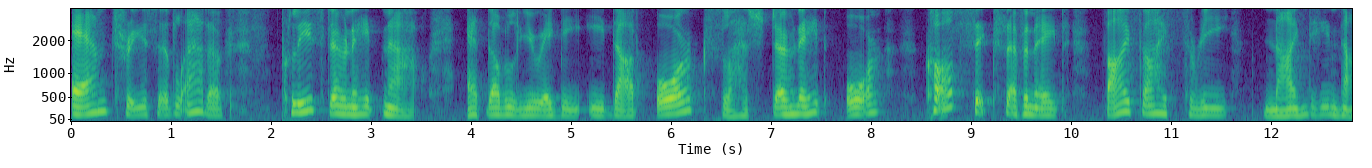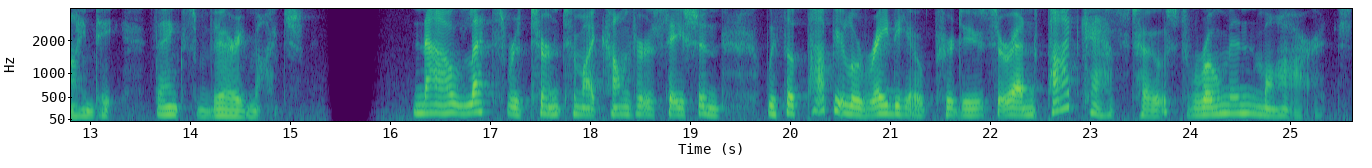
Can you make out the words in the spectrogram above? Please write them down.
and Trees Atlanta. Please donate now at wabe.org slash donate or call 678 553 9090. Thanks very much. Now let's return to my conversation with the popular radio producer and podcast host, Roman Mars.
